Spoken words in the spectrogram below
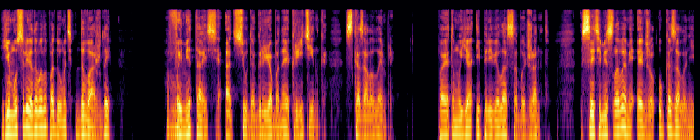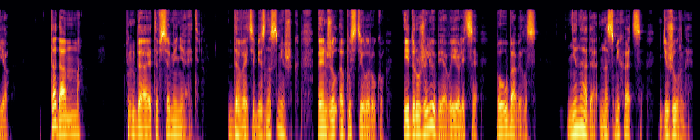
ему следовало подумать дважды. «Выметайся отсюда, гребаная кретинка», — сказала Лэмпли. Поэтому я и перевела с собой Джанет. С этими словами Энджел указал на нее. «Та-дам!» «Да, это все меняет. Давайте без насмешек». Энджел опустил руку, и дружелюбие в ее лице поубавилось. «Не надо насмехаться, дежурная».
